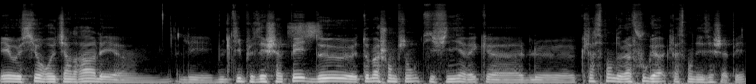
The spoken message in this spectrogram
Et aussi on retiendra les, les multiples échappées de Thomas Champion qui finit avec le classement de la Fuga, classement des échappées.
